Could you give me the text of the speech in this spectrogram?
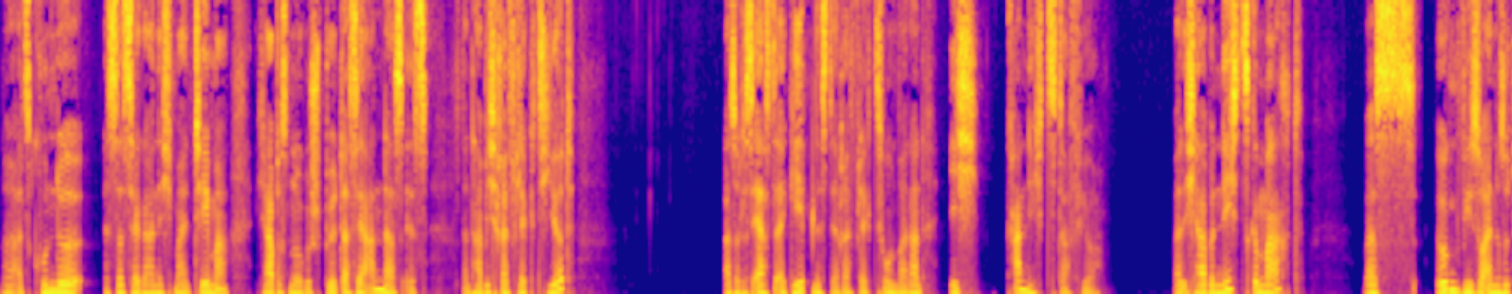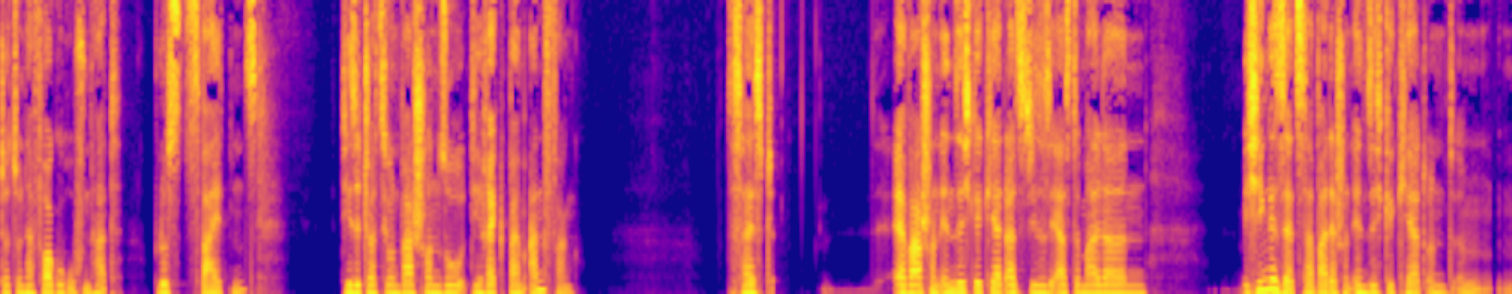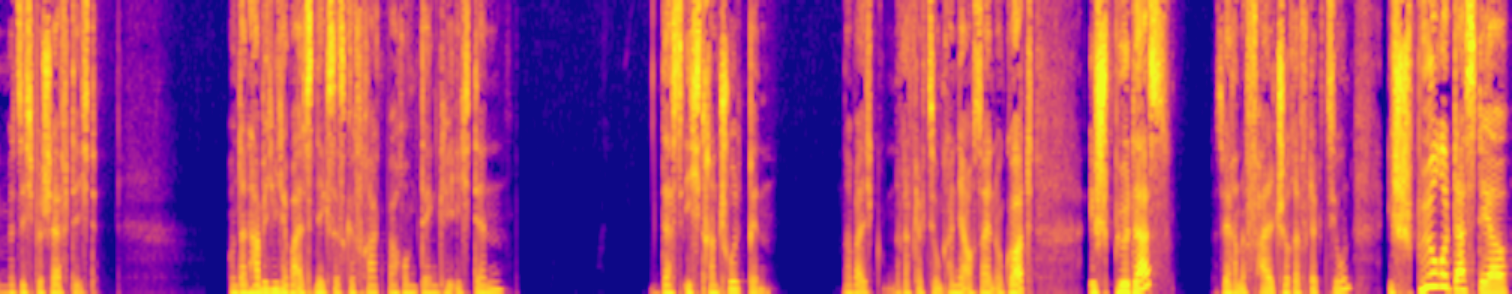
Ne, als Kunde ist das ja gar nicht mein Thema. Ich habe es nur gespürt, dass er anders ist. Dann habe ich reflektiert. Also das erste Ergebnis der Reflexion war dann, ich kann nichts dafür. Weil ich habe nichts gemacht, was irgendwie so eine Situation hervorgerufen hat. Plus zweitens, die Situation war schon so direkt beim Anfang. Das heißt, er war schon in sich gekehrt, als dieses erste Mal dann mich hingesetzt habe, war der schon in sich gekehrt und ähm, mit sich beschäftigt. Und dann habe ich mich aber als nächstes gefragt, warum denke ich denn, dass ich dran schuld bin? Na, weil ich, eine Reflexion kann ja auch sein, oh Gott, ich spüre das, das wäre eine falsche Reflexion, ich spüre, dass der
